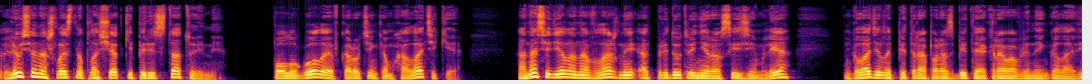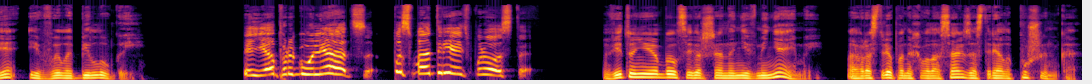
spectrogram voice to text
Люся нашлась на площадке перед статуями. Полуголая в коротеньком халатике, она сидела на влажной от предутренней росы земле, гладила Петра по разбитой окровавленной голове и выла белугой. «Я прогуляться! Посмотреть просто!» Вид у нее был совершенно невменяемый, а в растрепанных волосах застряла пушинка.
